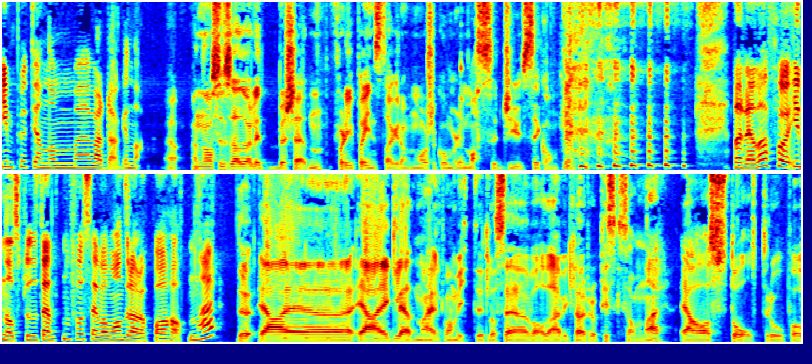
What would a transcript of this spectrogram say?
input gjennom eh, hverdagen, da. Ja, men nå syns jeg du er litt beskjeden, fordi på Instagramen vår så kommer det masse juicy content. Det er det, da. For innholdsprodusenten får se hva man drar opp av haten her. Du, jeg, jeg gleder meg helt vanvittig til å se hva det er vi klarer å piske sammen her. Jeg har ståltro på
